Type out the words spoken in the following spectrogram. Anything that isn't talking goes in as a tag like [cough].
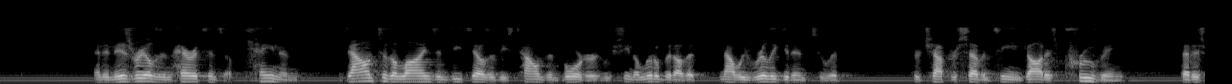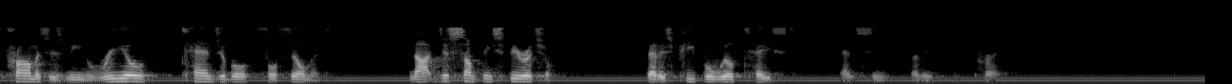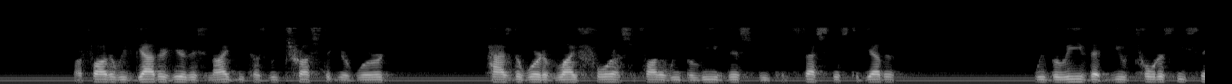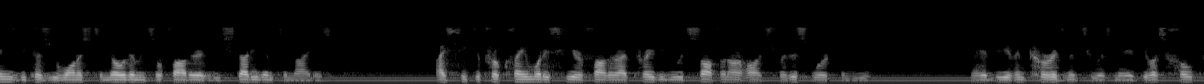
And in Israel's inheritance of Canaan, down to the lines and details of these towns and borders. We've seen a little bit of it. Now we really get into it through chapter 17. God is proving that his promises mean real, tangible fulfillment. Not just something spiritual that his people will taste and see. Let me pray. Our Father, we've gathered here this night because we trust that your word has the word of life for us. Father, we believe this. We confess this together. We believe that you've told us these things because you want us to know them. And so, Father, as we study them tonight, as I seek to proclaim what is here, Father, I pray that you would soften our hearts for this word from you. May it be of encouragement to us. May it give us hope.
